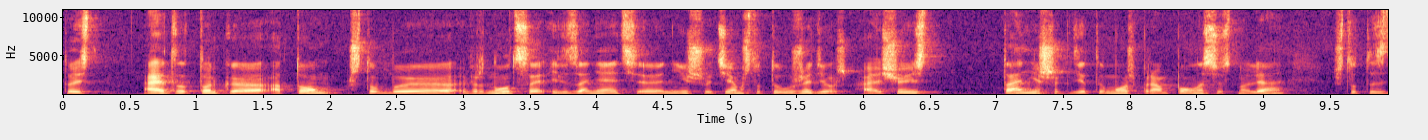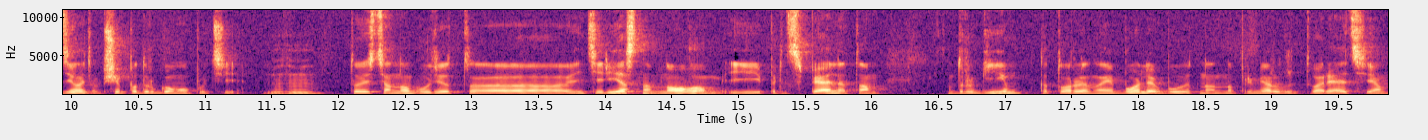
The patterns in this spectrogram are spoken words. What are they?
То есть, а это только о том, чтобы вернуться или занять э, нишу тем, что ты уже делаешь. А еще есть та ниша, где ты можешь прям полностью с нуля что-то сделать вообще по другому пути. Угу. То есть оно будет э, интересным, новым и принципиально там другим, которое наиболее будет, на, например, удовлетворять тем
